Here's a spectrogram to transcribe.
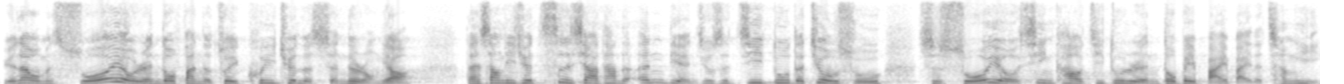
原来我们所有人都犯了罪，亏缺了神的荣耀，但上帝却赐下他的恩典，就是基督的救赎，使所有信靠基督的人都被白白的称义，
